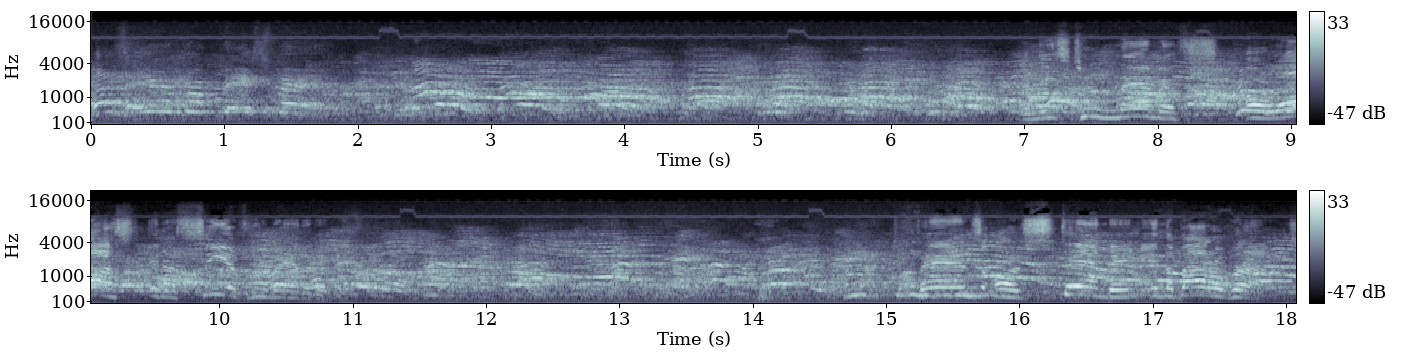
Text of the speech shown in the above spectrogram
Let's hear it for Beastman! And these two mammoths are lost in a sea of humanity. Fans are standing in the battlegrounds.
